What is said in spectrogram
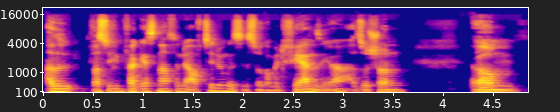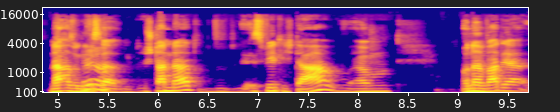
also, was du eben vergessen hast in der Aufzählung, es ist sogar mit Fernseher. Also schon, ähm, na, also ein Ja. gewisser Standard ist wirklich da. Ähm, und dann war der,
